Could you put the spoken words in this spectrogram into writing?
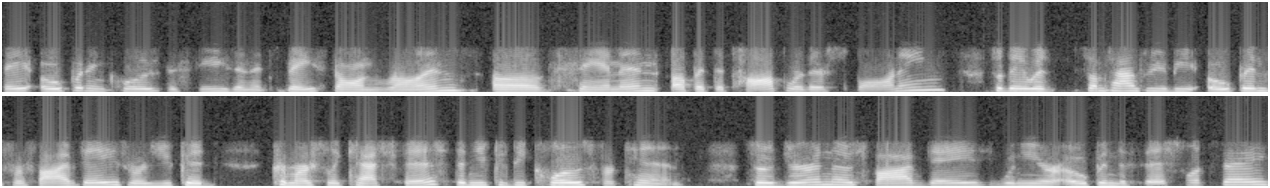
they open and close the season. It's based on runs of salmon up at the top where they're spawning. So they would sometimes we would be open for five days where you could commercially catch fish, then you could be closed for ten. So during those five days when you're open to fish, let's say,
